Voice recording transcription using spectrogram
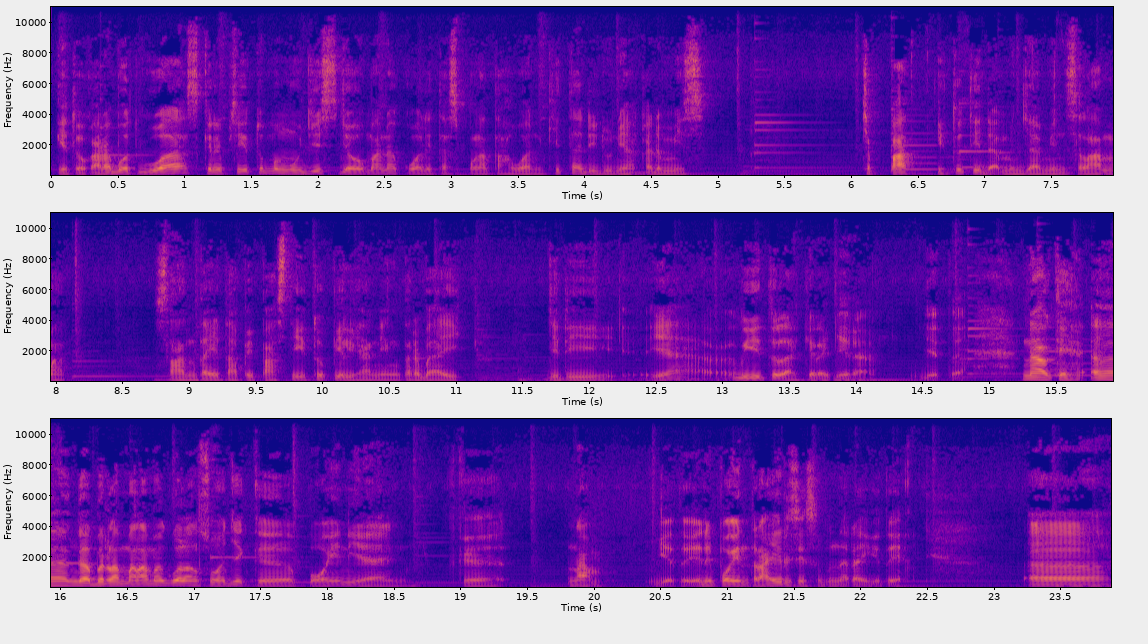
Gitu. Karena buat gua skripsi itu menguji sejauh mana kualitas pengetahuan kita di dunia akademis cepat itu tidak menjamin selamat santai tapi pasti itu pilihan yang terbaik jadi ya begitulah kira-kira gitu. Nah oke, okay, eh, nggak berlama-lama gue langsung aja ke poin yang ke 6 gitu. Ini poin terakhir sih sebenarnya gitu ya. Uh,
